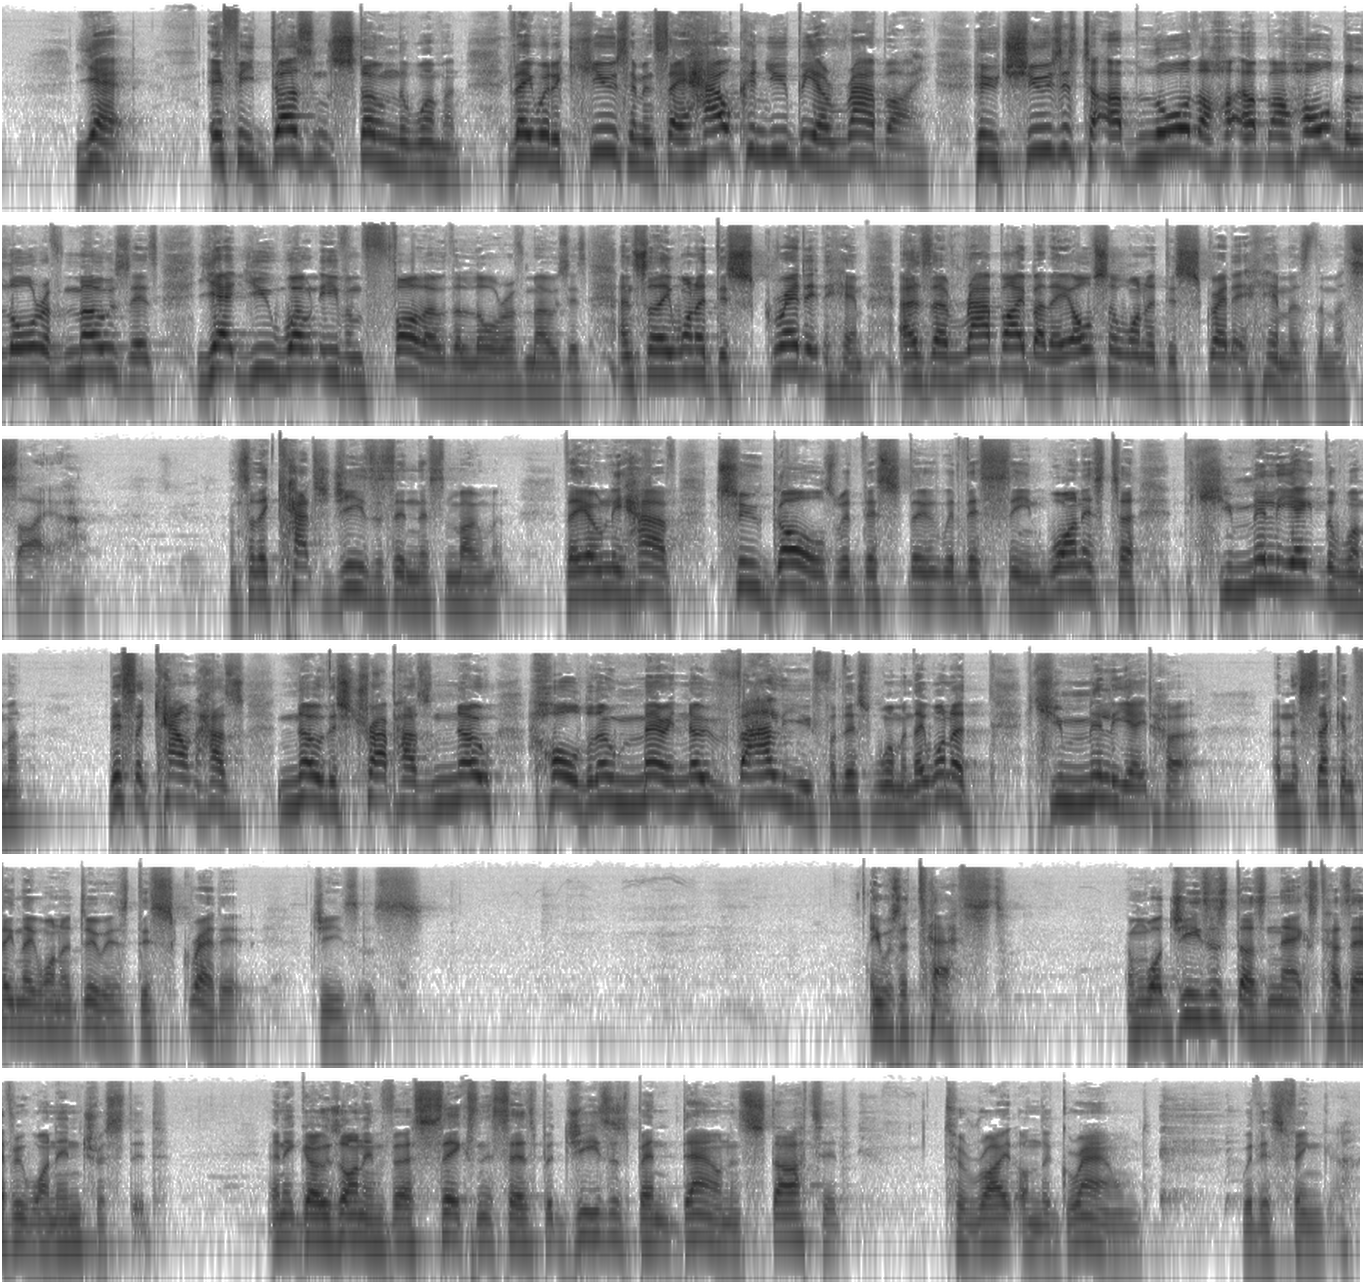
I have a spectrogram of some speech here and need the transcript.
Yet, if he doesn't stone the woman, they would accuse him and say, How can you be a rabbi who chooses to uphold the law of Moses, yet you won't even follow the law of Moses? And so they want to discredit him as a rabbi, but they also want to discredit him as the Messiah. And so they catch Jesus in this moment. They only have two goals with this, with this scene. One is to humiliate the woman this account has no, this trap has no hold, no merit, no value for this woman. They want to humiliate her. And the second thing they want to do is discredit Jesus. It was a test. And what Jesus does next has everyone interested. And it goes on in verse 6 and it says, But Jesus bent down and started to write on the ground with his finger.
